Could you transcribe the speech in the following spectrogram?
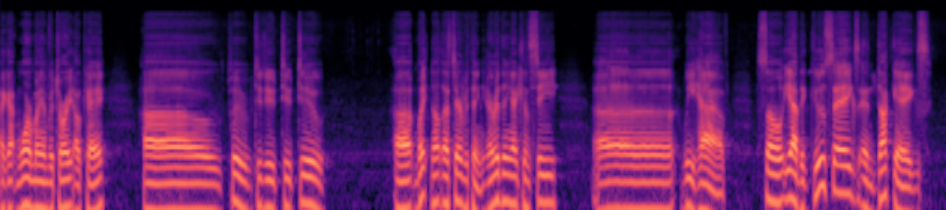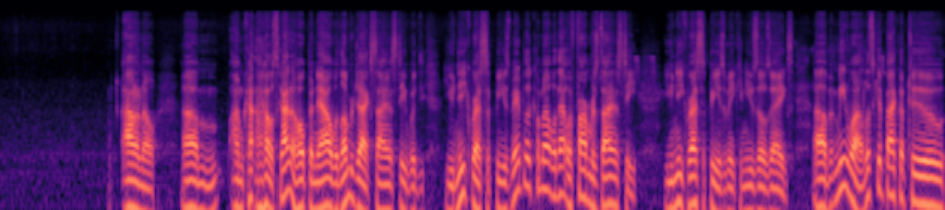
I got more in my inventory. Okay. Uh. Uh, wait, no, that's everything. Everything I can see, uh, we have. So yeah, the goose eggs and duck eggs. I don't know. Um, I'm I was kind of hoping now with Lumberjacks Dynasty with unique recipes, maybe they'll come out with that with Farmers Dynasty, unique recipes, and we can use those eggs. Uh, but meanwhile, let's get back up to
